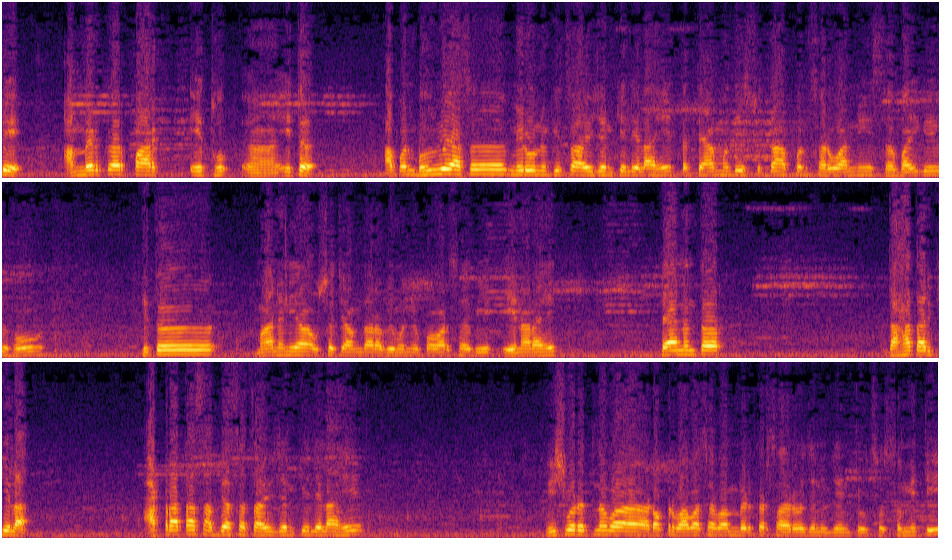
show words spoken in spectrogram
ते आंबेडकर पार्क येथो इथं आपण भव्य असं मिरवणुकीचं आयोजन केलेलं आहे. तर त्यामध्ये सुद्धा आपण सर्वांनी सहभागी हो. तिथं माननीय औषधचे आमदार अभिमन्यू पवार साहेब येणार आहेत. त्यानंतर दहा तारखेला अठरा तास अभ्यासाचं आयोजन केलेलं आहे. विश्वरत्न डॉक्टर बाबासाहेब आंबेडकर सार्वजनिक जयंती उत्सव समिती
